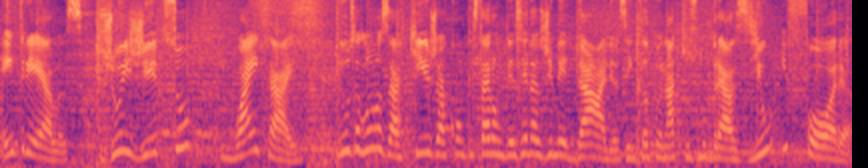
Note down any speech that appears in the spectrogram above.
entre elas jiu-jitsu e muay thai. E os alunos aqui já conquistaram dezenas de medalhas em campeonatos no Brasil e fora.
